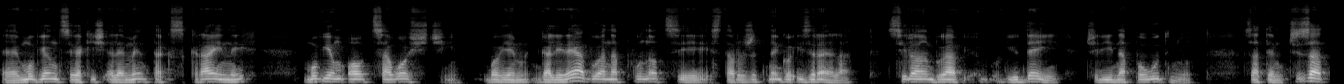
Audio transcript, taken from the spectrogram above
e, mówiące o jakichś elementach skrajnych, mówią o całości, bowiem Galilea była na północy starożytnego Izraela, Siloam była w Judei, czyli na południu. Zatem czy, za,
